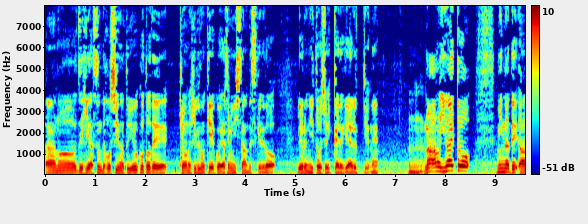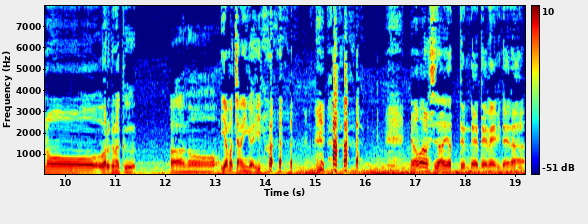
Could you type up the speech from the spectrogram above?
あの、ぜひ休んでほしいなということで、今日の昼の稽古を休みにしたんですけれど、夜に投資を1回だけやるっていうね。うん。まあ、あの、意外と、みんなで、あのー悪くなく、あのー山ちゃん以外、山梨何やってんだよ、てめえ、みたいな、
